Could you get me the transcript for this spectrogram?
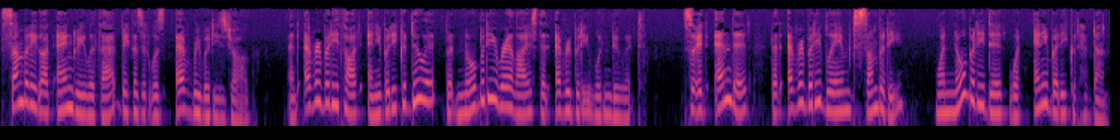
Somebody got angry with that because it was everybody's job. And everybody thought anybody could do it, but nobody realized that everybody wouldn't do it. So it ended that everybody blamed somebody when nobody did what anybody could have done.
